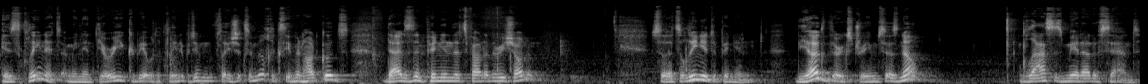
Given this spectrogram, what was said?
is clean it. I mean, in theory, you could be able to clean it between fleishiks and milchiks, even hot goods. That is the opinion that's found in the Rishonim. So that's a lenient opinion. The other extreme says no. Glass is made out of sand,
